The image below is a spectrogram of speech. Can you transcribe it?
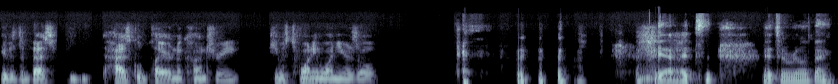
he was the best high school player in the country. He was 21 years old. yeah, it's it's a real thing.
